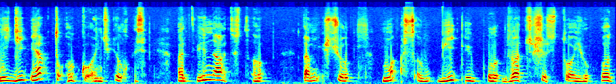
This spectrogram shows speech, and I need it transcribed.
не 9 кончилось, а 12 Там еще масса убитых было, 26-й год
